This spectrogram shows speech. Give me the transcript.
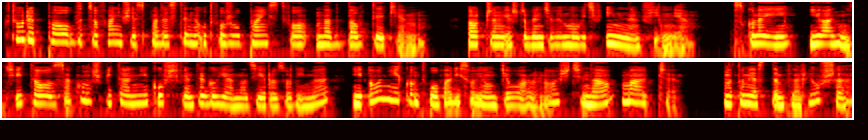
który po wycofaniu się z Palestyny utworzył państwo nad Bałtykiem, o czym jeszcze będziemy mówić w innym filmie. Z kolei Joannici to zakon szpitalników świętego Jana z Jerozolimy i oni kontynuowali swoją działalność na Malcie. Natomiast templariusze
